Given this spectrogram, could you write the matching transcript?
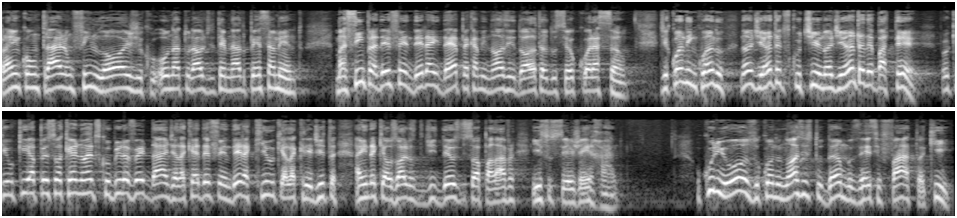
para encontrar um fim lógico ou natural de determinado pensamento, mas sim para defender a ideia pecaminosa e idólatra do seu coração. De quando em quando não adianta discutir, não adianta debater, porque o que a pessoa quer não é descobrir a verdade, ela quer defender aquilo que ela acredita, ainda que aos olhos de Deus e de Sua palavra isso seja errado. O curioso, quando nós estudamos esse fato aqui,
